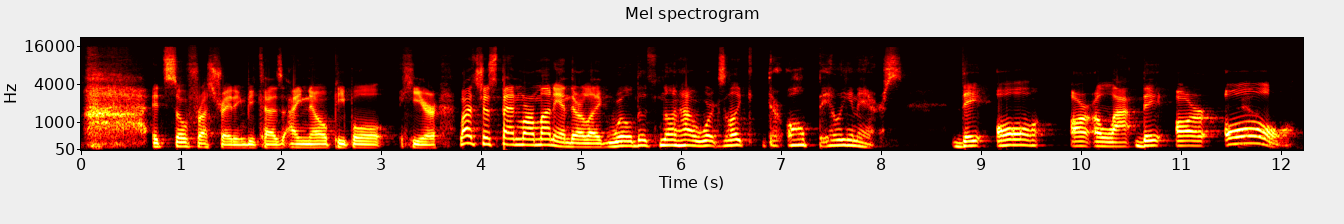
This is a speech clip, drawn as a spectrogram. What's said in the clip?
it's so frustrating because I know people here, let's just spend more money. And they're like, well, that's not how it works. Like, they're all billionaires. They all are allowed, they are all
